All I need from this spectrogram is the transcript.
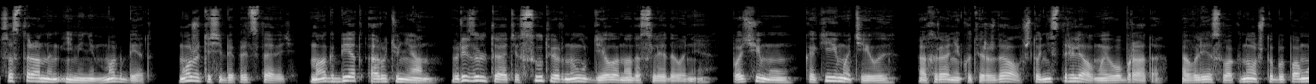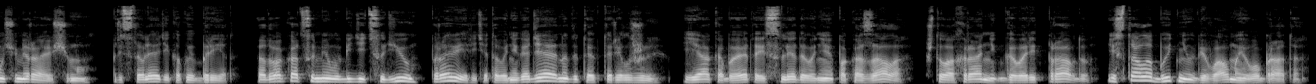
со странным именем Макбет. Можете себе представить? Макбет Арутюнян. В результате суд вернул дело на доследование. Почему? Какие мотивы? Охранник утверждал, что не стрелял моего брата, а влез в окно, чтобы помочь умирающему. Представляете, какой бред. Адвокат сумел убедить судью проверить этого негодяя на детекторе лжи. Якобы это исследование показало, что охранник говорит правду и, стало быть, не убивал моего брата.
